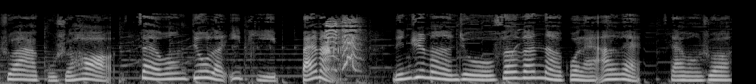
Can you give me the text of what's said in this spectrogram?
说啊，古时候塞翁丢了一匹白马，邻居们就纷纷的过来安慰塞翁说：“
